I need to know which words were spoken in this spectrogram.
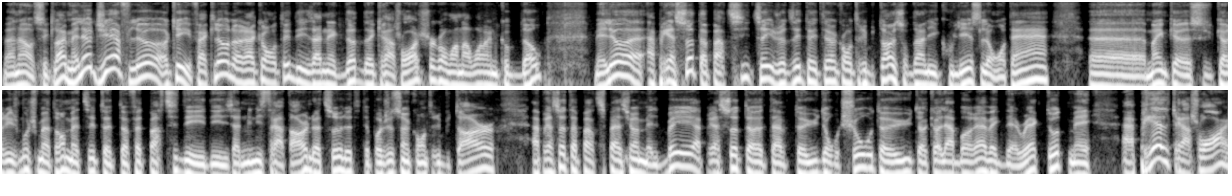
Ben non, c'est clair. Mais là, Jeff, là, OK, fait que là, on a raconté des anecdotes de crachoir. Je suis sûr qu'on va en avoir une coupe d'autres. Mais là, euh, après ça, tu as parti, tu sais, je veux dire, tu as été un contributeur sur Dans les coulisses longtemps. Euh, même que, corrige-moi, je me trompe, mais tu sais, tu as fait partie des, administrateurs de ça. Tu n'étais pas juste un contributeur. Après ça, tu as participation à MLB. Après ça, tu as, eu d'autres shows. Tu as, eu, t'as collaboré avec Derek, tout. Mais après le crachoir,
